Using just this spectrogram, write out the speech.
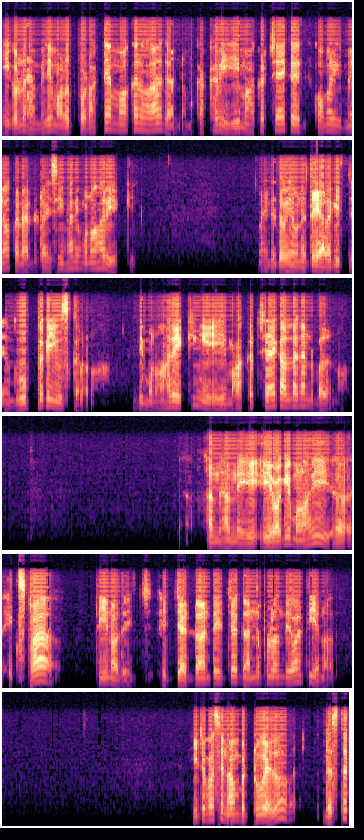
ඒගොල්ලෝ හැම වෙලේම අලුත් ප්‍රොඩක්ට් එකක් මොකක් හරි හොයාගන්නවා. මොකක් හරි මේ මාකට් ෂෙයාර් එක කොහොම හරි මේවා කරන ඇඩ්වර්ටයිසින් හරි මොනවා හරි එක්කේ. right ඒක එහෙම නැත්නම් යාළගේ ගෲප් එක යූස් කරනවා. ඉතින් මොනවා හරි එකකින් මේ මාකට් ෂෙයාර් එක අල්ලගන්න බලනවා. අන්න අන්න ඒ ඒ වගේ මොනවා හරි එක්ස්ට්‍රා තියනවාද? එජ් ඇඩ්වාන්ටේජ් එක ගන්න පුළුවන් දේවල් තියනවාද? ඊට පස්සේ number 12 does the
